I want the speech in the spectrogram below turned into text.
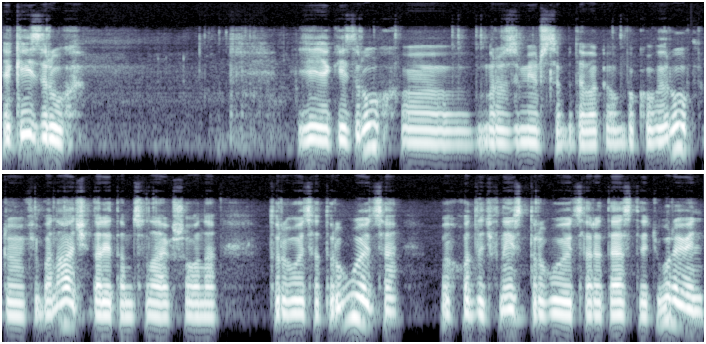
якийсь рух. Є якийсь рух, е, ми розуміємо, що це буде боковий рух, Fibonacci, далі там ціна, якщо вона торгується, торгується, виходить вниз, торгується, ретестить уровень,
